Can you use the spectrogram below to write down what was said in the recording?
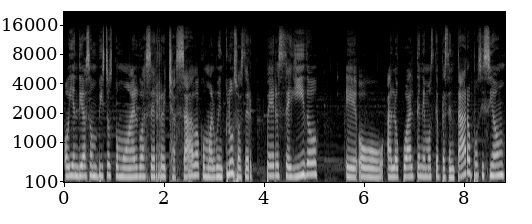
hoy en día son vistos como algo a ser rechazado, como algo incluso a ser perseguido eh, o a lo cual tenemos que presentar oposición.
